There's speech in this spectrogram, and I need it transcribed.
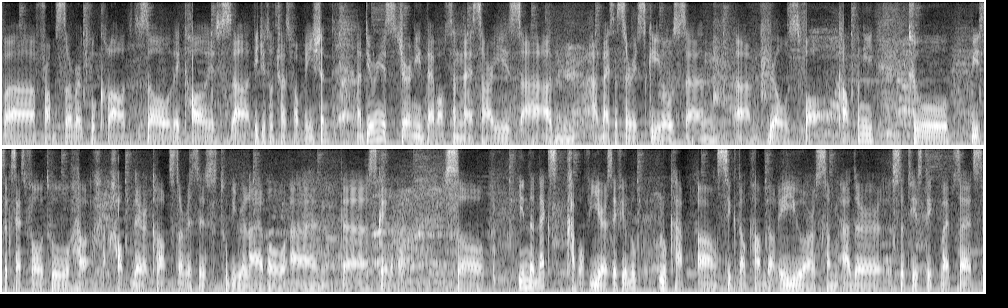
uh, from server to cloud. So they call it uh, digital transformation. And during this journey, DevOps and SREs are, are necessary skills and um, roles for company to be successful to help their cloud services to be reliable and uh, scalable. So in the next couple of years, if you look, look up on seek.com.au or some other statistic websites,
